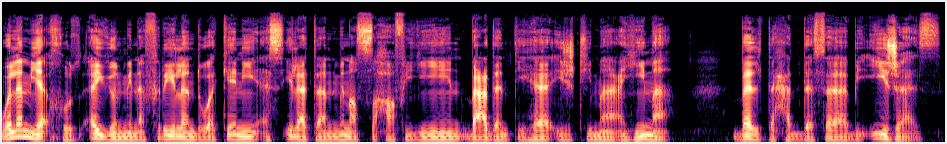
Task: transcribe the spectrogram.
ولم يأخذ أي من فريلاند وكيني أسئلة من الصحفيين بعد انتهاء اجتماعهما، بل تحدثا بإيجاز.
